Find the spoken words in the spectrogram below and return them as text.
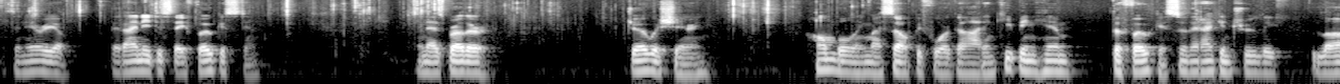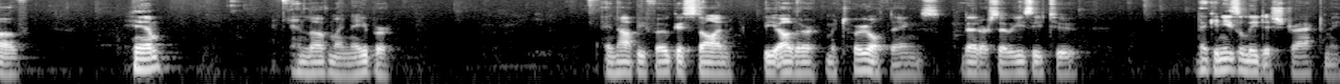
It's an area that I need to stay focused in. And as Brother Joe was sharing, humbling myself before God and keeping Him the focus so that I can truly love Him and love my neighbor and not be focused on the other material things that are so easy to, that can easily distract me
